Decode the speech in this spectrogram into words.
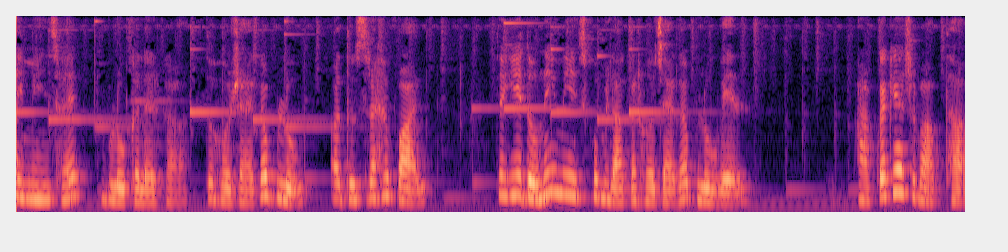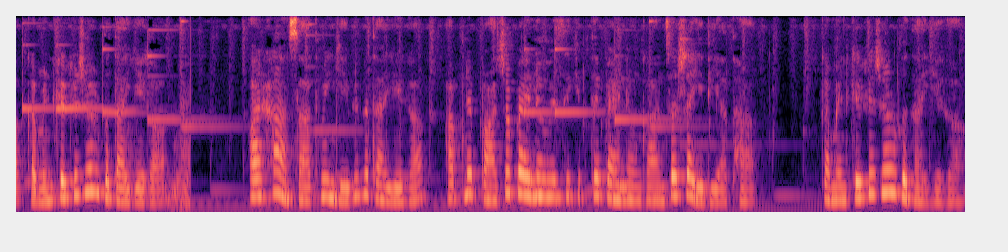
इमेज है ब्लू कलर का तो हो जाएगा ब्लू और दूसरा है वाल तो ये दोनों इमेज को मिलाकर हो जाएगा ब्लू वेल आपका क्या जवाब था? कमेंट करके ज़रूर बताइएगा। और हाँ साथ में ये भी बताइएगा, आपने पाँचों पहलुओं में से कितने पहलुओं का आंसर सही दिया था? कमेंट करके ज़रूर बताइएगा।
